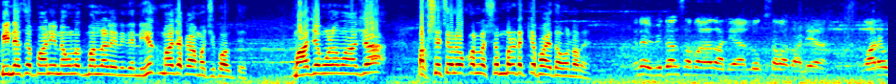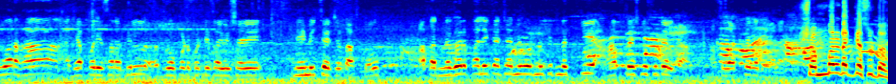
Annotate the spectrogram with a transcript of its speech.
पिण्याचं पाणी नवनाथ बल्लाळ यांनी त्यांनी हेच माझ्या कामाची पावते. माझ्यामुळं माझ्या पक्षाच्या लोकांना शंभर टक्के फायदा होणार आहे. नाही विधानसभा झाल्या लोकसभा झाल्या वारंवार हा या परिसरातील झोपडपट्टीचा विषय नेहमी चर्चेत असतो. आता नगरपालिकेच्या निवडणुकीत नक्की हा प्रश्न सुटेल का? असं वाटतं का तुम्हाला? शंभर टक्के सुटल.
